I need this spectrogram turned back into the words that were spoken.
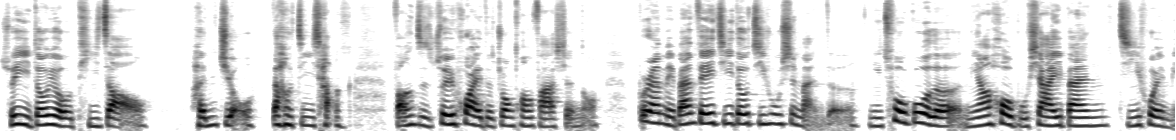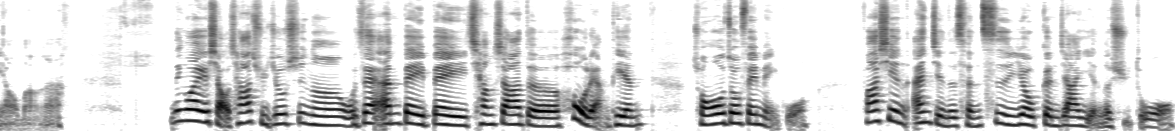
所以都有提早很久到机场，防止最坏的状况发生哦。不然每班飞机都几乎是满的，你错过了，你要候补下一班，机会渺茫啊。另外一个小插曲就是呢，我在安倍被枪杀的后两天，从欧洲飞美国，发现安检的层次又更加严了许多，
